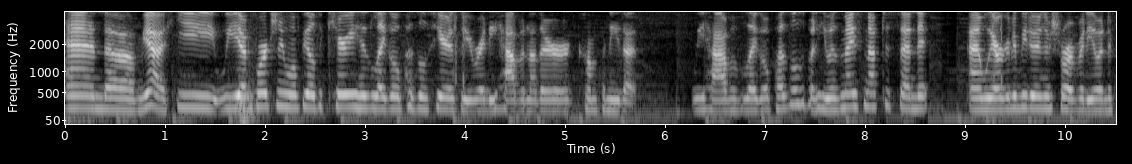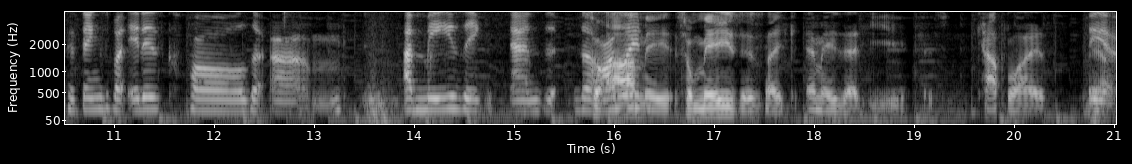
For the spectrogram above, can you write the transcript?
And um, yeah, he we unfortunately won't be able to carry his Lego puzzles here as we already have another company that we have of Lego puzzles, but he was nice enough to send it. And we are going to be doing a short video on different things, but it is called um, aMAZEing. And the so online. ama- so maze is like M A Z E. It's capitalized. yeah.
